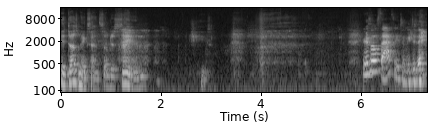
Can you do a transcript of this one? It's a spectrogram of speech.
It does make sense. I'm just saying. Jeez. You're so sassy to me today.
